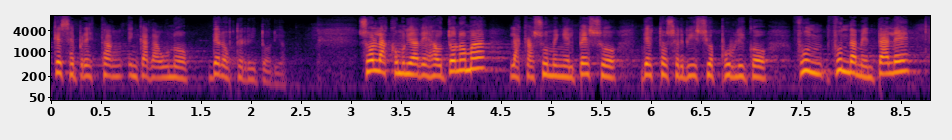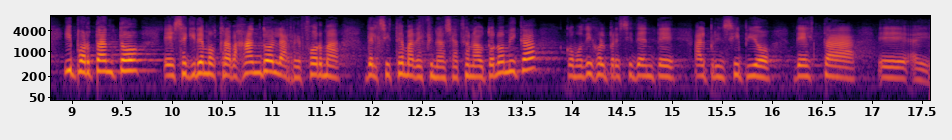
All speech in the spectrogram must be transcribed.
que se prestan en cada uno de los territorios. Son las comunidades autónomas las que asumen el peso de estos servicios públicos fundamentales y, por tanto, eh, seguiremos trabajando en la reforma del sistema de financiación autonómica, como dijo el presidente al principio de esta, eh,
